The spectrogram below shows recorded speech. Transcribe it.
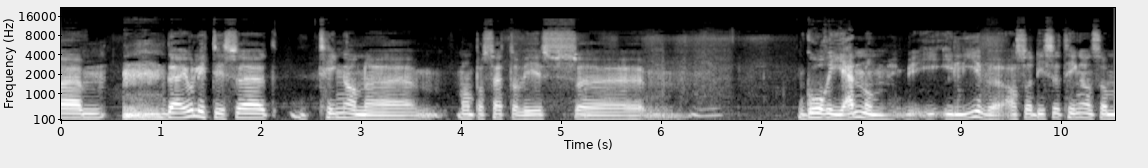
ehm, Det er jo litt disse tingene man på sett og vis eh, går igjennom i, i livet. Altså disse tingene som,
